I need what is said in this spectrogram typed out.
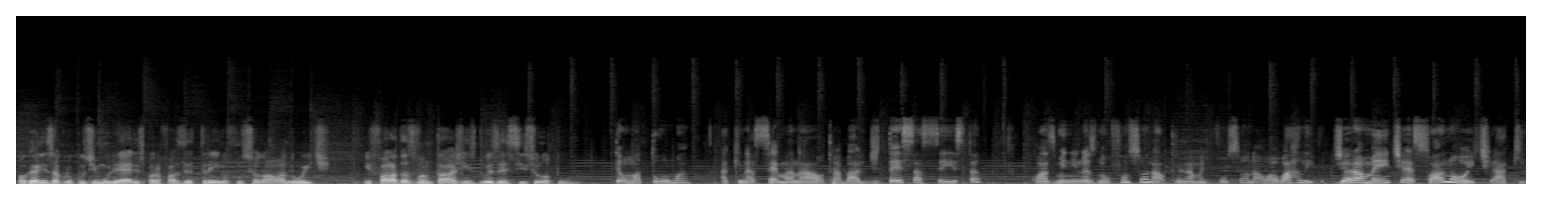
organiza grupos de mulheres para fazer treino funcional à noite e fala das vantagens do exercício noturno. Tem uma turma aqui na semanal, trabalho de terça a sexta, com as meninas no funcional, treinamento funcional ao ar livre. Geralmente é só à noite aqui.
